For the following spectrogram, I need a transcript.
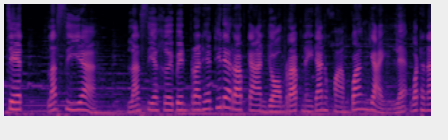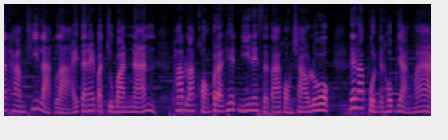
7. รัสเซีย รัสเซียเคยเป็นประเทศที่ได้รับการยอมรับในด้านความกว้างใหญ่ และวัฒนธรรมที่หลากหลาย แต่ในปัจจุบันนั้น ภาพลักษณ์ของประเทศนี้ในสายตาของชาวโลก ได้รับผลกระทบอย่างมาก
